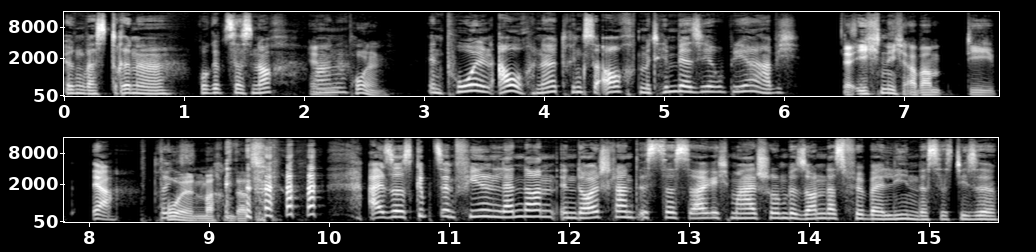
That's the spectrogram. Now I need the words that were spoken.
irgendwas drinne. Wo gibt's das noch? In? Polen. In Polen auch, ne? Trinkst du auch mit Himbeersirup Bier? Habe ich. Ja, ich nicht, aber die Ja. Polen machen das. Also es gibt es in vielen Ländern. In Deutschland ist das, sage ich mal, schon besonders für Berlin, dass es diese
